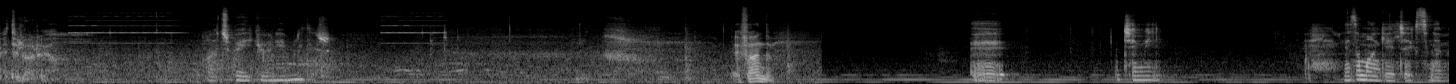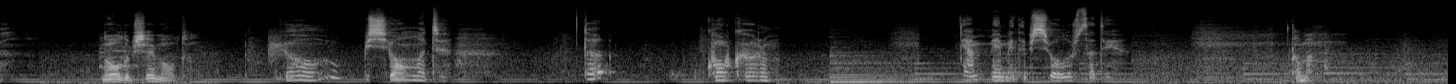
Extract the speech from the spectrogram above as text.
Betül arıyor. Aç belki önemlidir. Efendim? Cemil, ne zaman geleceksin eve? Ne oldu bir şey mi oldu? Bir şey olmadı. Da korkuyorum. Yani Mehmet'e bir şey olursa diye. Tamam.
